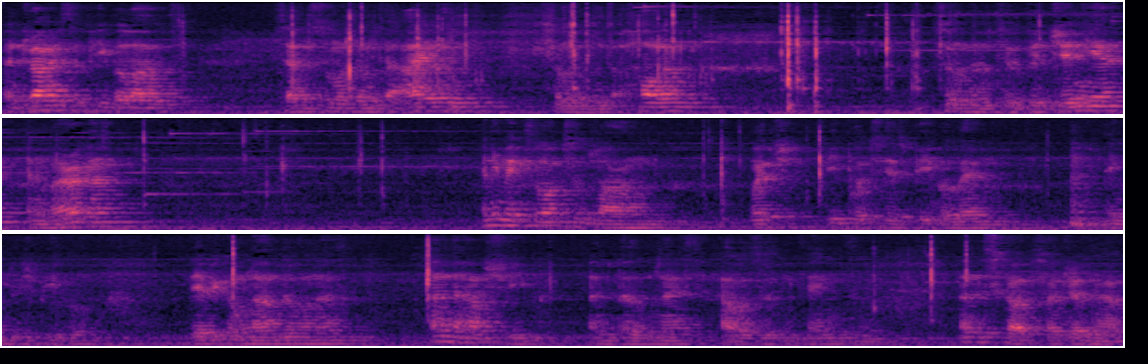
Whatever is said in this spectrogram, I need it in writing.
and drives the people out, sends some of them to Ireland, some of them to Holland, them to Virginia in America. And he makes lots of land, which he puts his people in, English people. They become landowners, and they have sheep, and build nice houses and things. And the Scots are driven out,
